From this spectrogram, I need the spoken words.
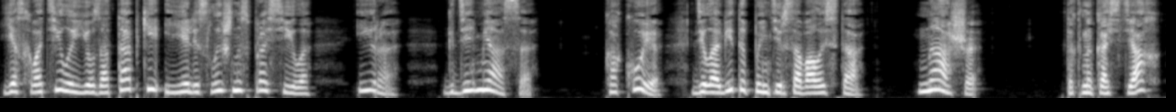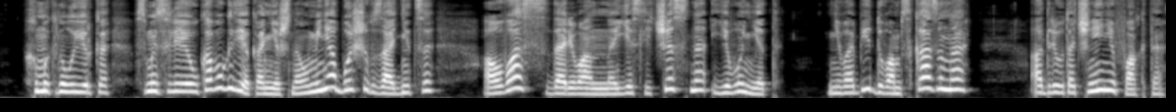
Я схватила ее за тапки и еле слышно спросила. «Ира, где мясо?» «Какое?» — деловито поинтересовалась та. «Наше». «Так на костях?» — хмыкнула Ирка. «В смысле, у кого где, конечно. У меня больше в заднице. А у вас, Дарья Ивановна, если честно, его нет. Не в обиду вам сказано, а для уточнения факта.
